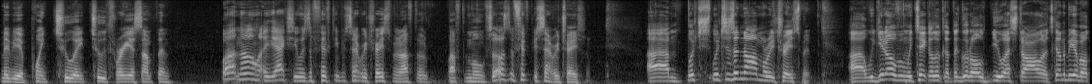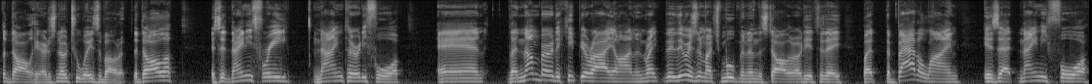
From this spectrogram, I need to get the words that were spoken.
maybe a 0.2823 or something. Well, no, it actually was a 50% retracement off the off the move. So it was a 50% retracement, um, which which is a normal retracement. Uh, we get over and we take a look at the good old U.S. dollar. It's going to be about the dollar here. There's no two ways about it. The dollar is at 93, 934, and the number to keep your eye on, and right there isn't much movement in this dollar out here today, but the battle line is at 94,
